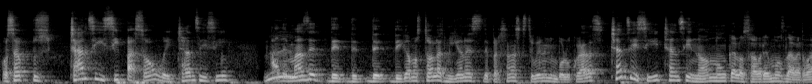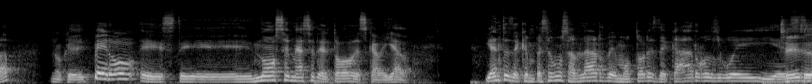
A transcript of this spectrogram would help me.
O sea, pues chance y sí pasó, güey. Chance y sí. Mm. Además de, de- de- de, digamos, todas las millones de personas que estuvieron involucradas. Chance y sí, chance y no. Nunca lo sabremos, la verdad. Ok. Pero, este, no se me hace del todo descabellado. Y antes de que empecemos a hablar de motores de carros, güey, y Sí, este,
